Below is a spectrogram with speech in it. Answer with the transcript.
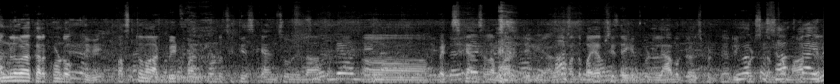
ಮಂಗಳವಾರ ಕರ್ಕೊಂಡು ಹೋಗ್ತೀವಿ. ಫಸ್ಟ್ ಅಡ್ಮಿಟ್ ಮಾಡಿಕೊಂಡು ಸಿ ಟಿ ಸ್ಕ್ಯಾನ್ಸು ಇಲ್ಲ ಪೆಟ್ ಸ್ಕ್ಯಾನ್ಸ್ ಎಲ್ಲ ಮಾಡ್ತೀವಿ. ಅದ್ರ ಮತ್ತೆ ಬಯೋಪ್ಸಿ ತೆಗೆದ್ಬಿಟ್ಟು ಲ್ಯಾಬ್ಗೆ ಕಳಿಸ್ಬಿಟ್ಟು ರಿಪೋರ್ಟ್ಸ್ ನಮ್ಮ ಮಾಡ್ತೀವಿ.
